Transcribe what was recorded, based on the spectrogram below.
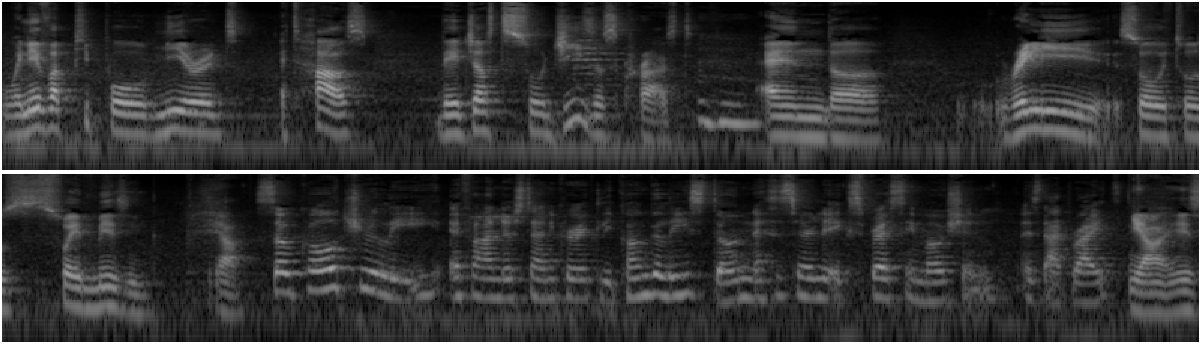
whenever people mirrored at us, they just saw Jesus Christ. Mm-hmm. And uh, really, so it was so amazing. Yeah. So culturally, if I understand correctly, Congolese don't necessarily express emotion. Is that right? Yeah, it's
